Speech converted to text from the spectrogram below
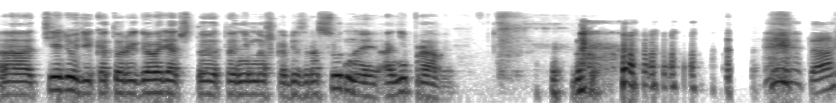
А, те люди, которые говорят, что это немножко безрассудно, они правы. Так.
